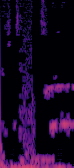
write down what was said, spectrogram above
Thank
